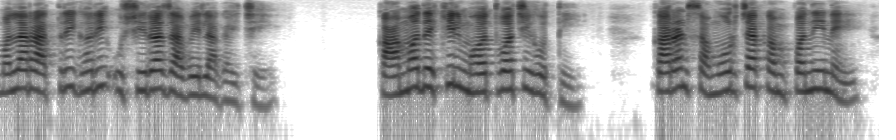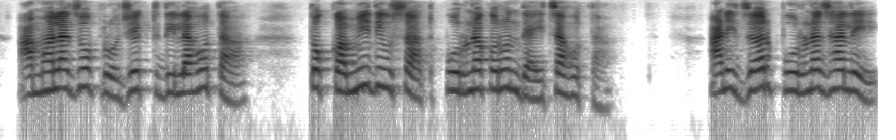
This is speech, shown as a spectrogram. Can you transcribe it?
मला रात्री घरी उशिरा जावे लागायचे. कामं देखील महत्वाची होती कारण समोरच्या कंपनीने आम्हाला जो प्रोजेक्ट दिला होता तो कमी दिवसात पूर्ण करून द्यायचा होता. आणि जर पूर्ण झाले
